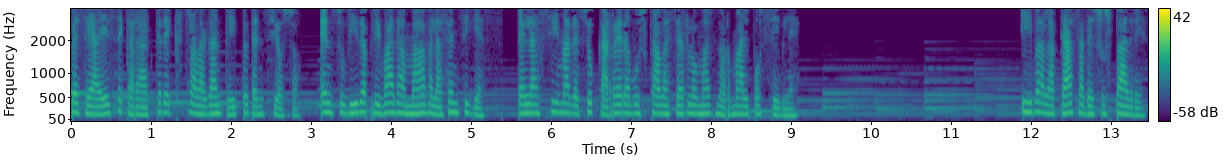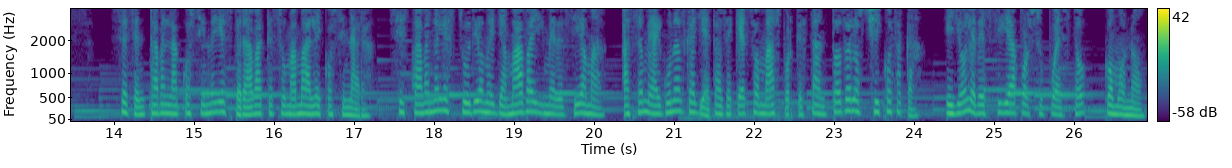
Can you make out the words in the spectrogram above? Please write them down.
Pese a ese carácter extravagante y pretencioso, en su vida privada amaba la sencillez, en la cima de su carrera buscaba ser lo más normal posible. Iba a la casa de sus padres, se sentaba en la cocina y esperaba que su mamá le cocinara. Si estaba en el estudio me llamaba y me decía ma, haceme algunas galletas de queso más porque están todos los chicos acá. Y yo le decía por supuesto, como no.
